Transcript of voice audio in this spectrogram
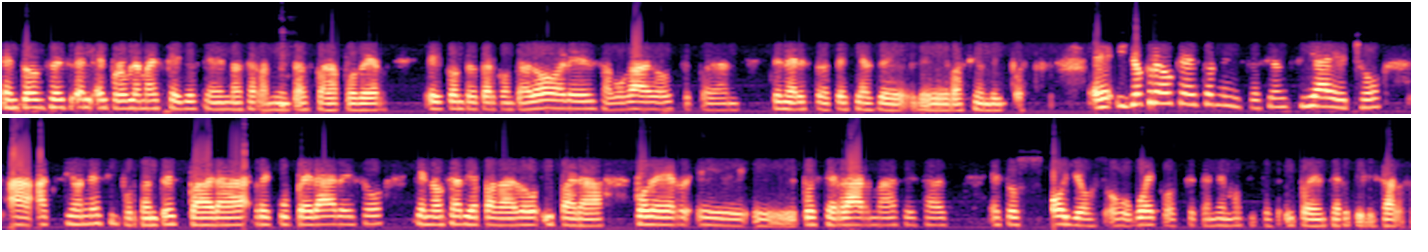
Entonces el, el problema es que ellos tienen más herramientas para poder eh, contratar contadores, abogados que puedan tener estrategias de, de evasión de impuestos. Eh, y yo creo que esta administración sí ha hecho ah, acciones importantes para recuperar eso que no se había pagado y para poder eh, eh, pues cerrar más esas esos hoyos o huecos que tenemos y, pues, y pueden ser utilizados.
